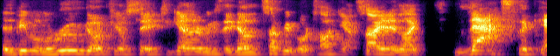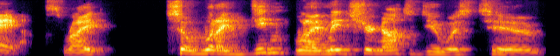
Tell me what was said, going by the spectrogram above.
and the people in the room don't feel safe together because they know that some people are talking outside and like that's the chaos right so what i didn't what i made sure not to do was to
